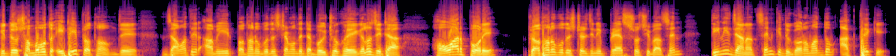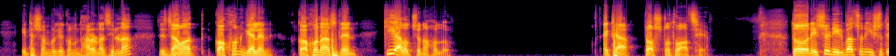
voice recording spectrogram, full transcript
কিন্তু সম্ভবত এটাই প্রথম যে জামাতের আমির প্রধান উপদেষ্টার মধ্যে একটা বৈঠক হয়ে গেল, যেটা হওয়ার পরে প্রধান উপদেষ্টার যিনি প্রেস সচিব আছেন, তিনি জানাচ্ছেন, কিন্তু গণমাধ্যম আগ থেকে এটা সম্পর্কে কোনো ধারণা ছিল না যে জামাত কখন গেলেন, কখন আসলেন, কি আলোচনা হলো। একটা প্রশ্ন তো আছে। তো নিশ্চয়ই নির্বাচন ইস্যুতে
